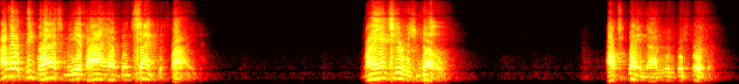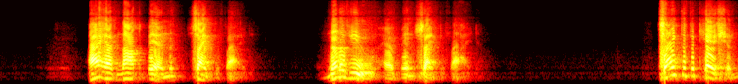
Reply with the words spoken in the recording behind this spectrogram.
I've had people ask me if I have been sanctified. My answer is no. I'll explain that a little bit further. I have not been sanctified. None of you have been sanctified. Sanctification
